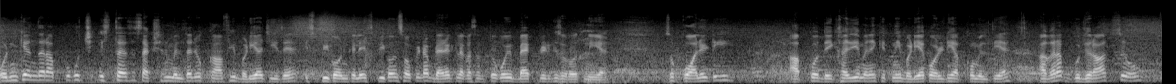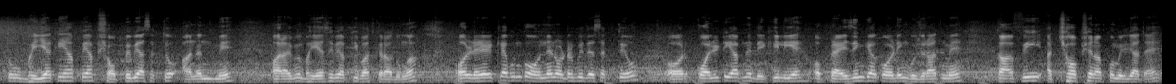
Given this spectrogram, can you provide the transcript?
उनके अंदर आपको कुछ इस तरह से सेक्शन मिलता है जो काफ़ी बढ़िया चीज़ है स्पीकॉन के लिए। स्पीकॉन सॉकेट आप डायरेक्ट लगा सकते हो, कोई बैक प्लेट की ज़रूरत नहीं है। सो क्वालिटी आपको देखा जी, मैंने कितनी बढ़िया क्वालिटी आपको मिलती है। अगर आप गुजरात से हो तो भैया के यहाँ पे आप शॉप पे भी आ सकते हो, आनंद में। और अभी मैं भैया से भी आपकी बात करा दूँगा। और डायरेक्टली आप उनको ऑनलाइन ऑर्डर भी दे सकते हो। और क्वालिटी आपने देखी ली है। और प्राइसिंग के अकॉर्डिंग गुजरात में काफ़ी अच्छा ऑप्शन आपको मिल जाता है।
